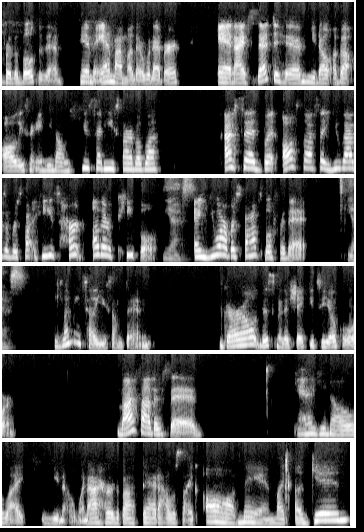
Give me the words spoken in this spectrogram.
for the both of them, him and my mother, whatever. And I said to him, you know, about all these things, and you know, he said he's sorry, blah, blah. I said, but also I said, you guys are responsible. He's hurt other people. Yes. And you are responsible for that. Yes. Let me tell you something. Girl, this is gonna shake you to your core. My father said, Yeah, you know, like, you know, when I heard about that, I was like, oh man, like again.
